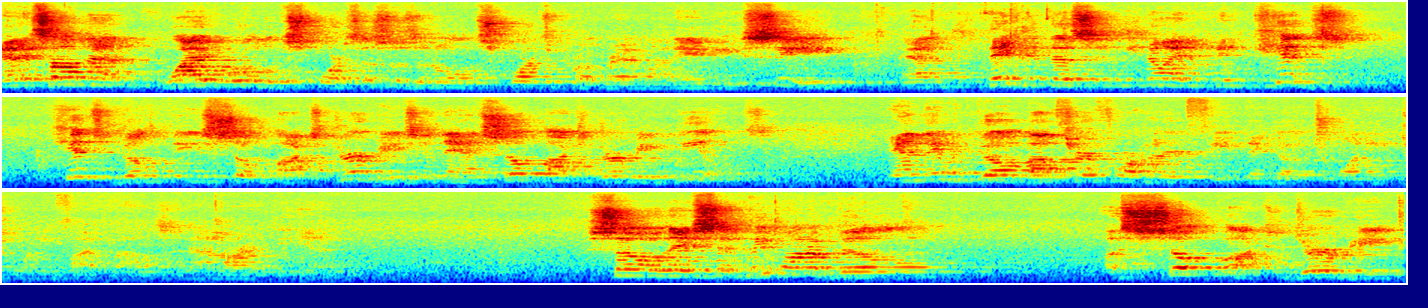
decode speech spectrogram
And it's on that wide world of sports. This was an old sports program on ABC. And they did this, and you know, and, and kids, kids built these soapbox derbies, and they had soapbox derby wheels. And they would go about three or 400 feet. They'd go 20, 25 miles an hour at the end. So they said, we want to build a soapbox derby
